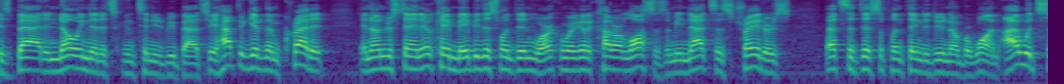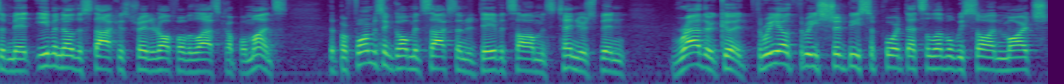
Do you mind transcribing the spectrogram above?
is bad and knowing that it's continued to be bad. So you have to give them credit and understand, okay, maybe this one didn't work and we're going to cut our losses. I mean, that's as traders, that's the disciplined thing to do, number one. I would submit, even though the stock has traded off over the last couple months, the performance in Goldman Sachs under David Solomon's tenure has been rather good. 303 should be support. That's the level we saw in March.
